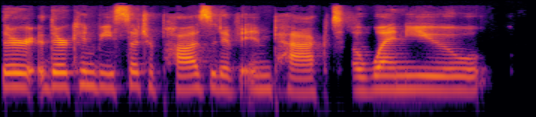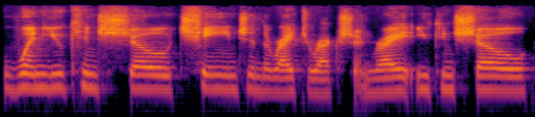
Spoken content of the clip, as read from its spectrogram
there there can be such a positive impact when you when you can show change in the right direction right? You can show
